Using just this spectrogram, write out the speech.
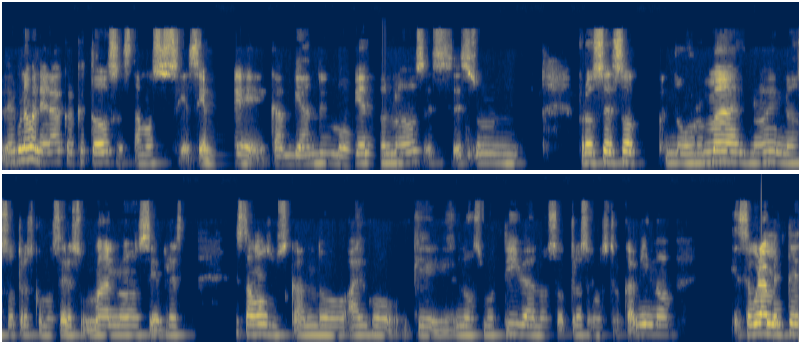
de alguna manera creo que todos estamos siempre cambiando y moviéndonos, es, es un proceso normal, ¿no? Y nosotros como seres humanos siempre estamos buscando algo que nos motive a nosotros en nuestro camino seguramente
